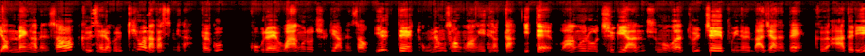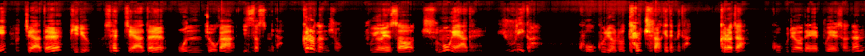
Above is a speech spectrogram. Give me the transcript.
연맹하면서 그 세력을 키워나갔습니다. 결국 고구려의 왕으로 즉위하면서 일대 동명성 왕이 되었다. 이때 왕으로 즉위한 주몽은 둘째 부인을 맞이하는데 그 아들이 둘째 아들 비류, 셋째 아들 온조가 있었습니다. 그러던 중 부여에서 주몽의 아들 유리가 고구려로 탈출하게 됩니다. 그러자 고구려 내부에서는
